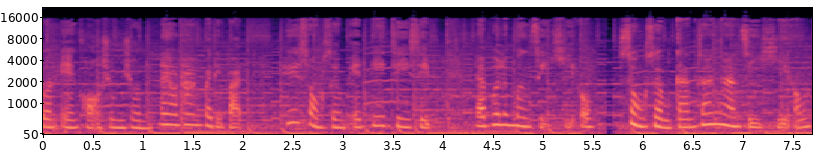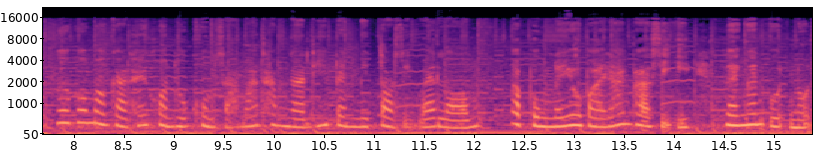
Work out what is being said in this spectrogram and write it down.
ตนเองของชุมชน แนวทางปฏิบัติที่ส่งเสริม SDG 10 และพลเมืองสีเขียว ส่งเสริมการจ้างงานสีเขียว เพื่อเพิ่มโอกาสให้คนทุกกลุ่มสามารถทำงานที่เป็นมิตรต่อสิ่งแวดล้อม ปรับปรุงนโยบายด้านภาษี และเงินอุดหนุน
